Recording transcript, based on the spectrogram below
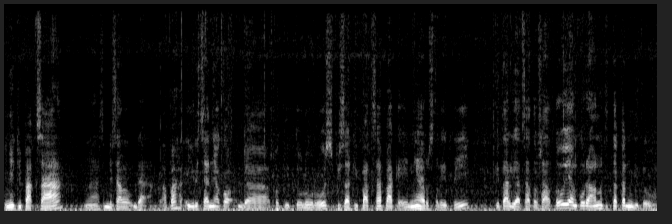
ini dipaksa. Nah, semisal enggak apa irisannya kok enggak begitu lurus, bisa dipaksa pakai ini harus teliti. Kita lihat satu-satu yang kurang anu ditekan gitu.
